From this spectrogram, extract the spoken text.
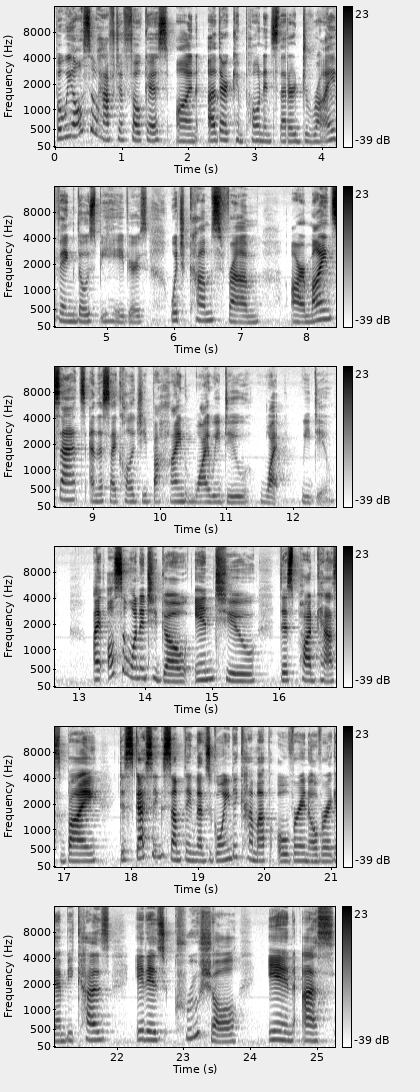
But we also have to focus on other components that are driving those behaviors, which comes from our mindsets and the psychology behind why we do what we do. I also wanted to go into this podcast by discussing something that's going to come up over and over again because it is crucial in us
